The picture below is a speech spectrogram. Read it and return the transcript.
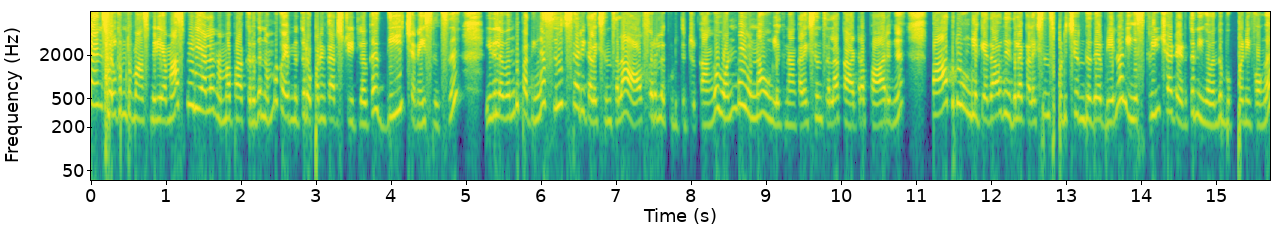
Friends welcome to mass media mass மீடியாவில் நம்ம பாக்குறது நம்ம கோயம்புத்தூர் ஒப்பனக்கார் ஸ்ட்ரீட்ல இருக்க தி சென்னை சில்க்ஸ் இதுல வந்து பாத்தீங்கன்னா சில்க் சாரி கலெக்ஷன்ஸ் எல்லாம் ஆஃபரில் கொடுத்துட்டு இருக்காங்க. ஒன் பை ஒன்னா உங்களுக்கு நான் கலெக்ஷன்ஸ் எல்லாம் காட்டுற பாருங்க. பார்த்துட்டு உங்களுக்கு ஏதாவது இதில் கலெக்ஷன்ஸ் பிடிச்சிருந்தது அப்படின்னா நீங்கள் ஸ்க்ரீன்ஷாட் எடுத்து நீங்கள் வந்து புக் பண்ணிக்கோங்க.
